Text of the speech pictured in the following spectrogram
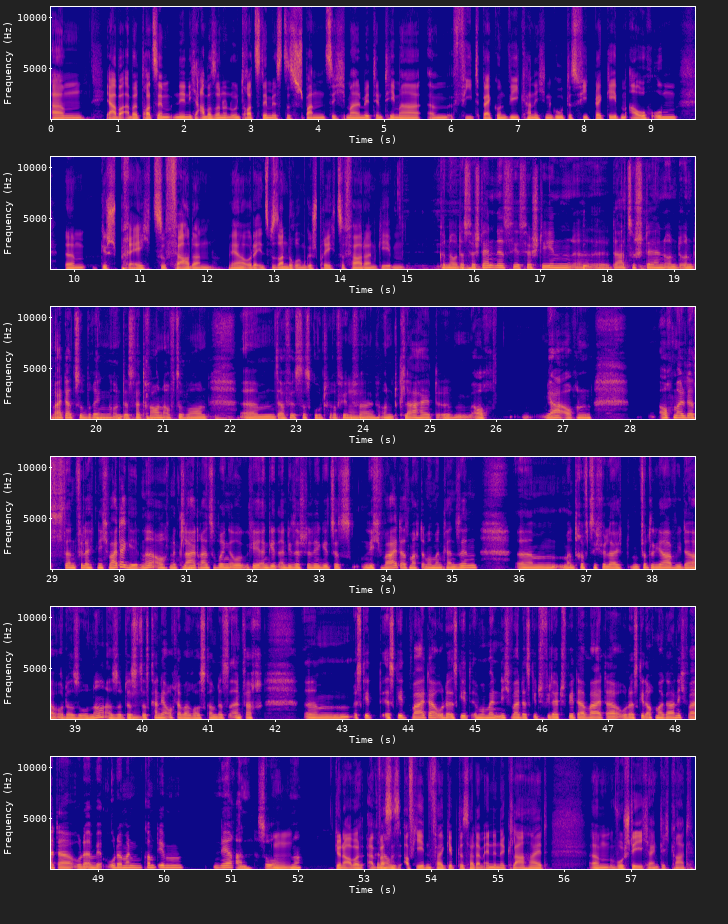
Ähm, ja, aber, aber trotzdem, nee, nicht aber, sondern und trotzdem ist es spannend, sich mal mit dem Thema ähm, Feedback und wie kann ich ein gutes Feedback geben, auch um ähm, Gespräch zu fördern, ja, oder insbesondere um Gespräch zu fördern geben. genau das Verständnis, fürs Verstehen äh, darzustellen und, und weiterzubringen und das Vertrauen aufzubauen. Ähm, dafür ist das gut, auf jeden mhm. Fall. Und Klarheit, ähm, auch ja, auch ein auch mal, dass es dann vielleicht nicht weitergeht, ne? Auch eine Klarheit mhm. reinzubringen, okay, an, an dieser Stelle geht's jetzt nicht weiter, das macht im Moment keinen Sinn. Ähm, man trifft sich vielleicht ein Vierteljahr wieder oder so, ne? Also das, mhm. das kann ja auch dabei rauskommen, dass einfach ähm, es geht, es geht weiter oder es geht im Moment nicht weiter, es geht vielleicht später weiter oder es geht auch mal gar nicht weiter oder oder man kommt eben näher ran, so, mhm. ne? Genau, aber äh, genau. was es auf jeden Fall gibt, ist halt am Ende eine Klarheit, ähm, wo stehe ich eigentlich gerade?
